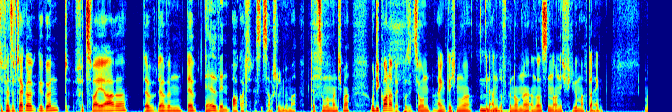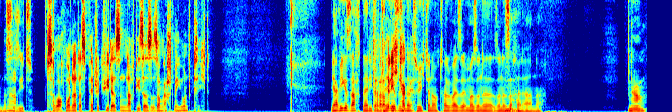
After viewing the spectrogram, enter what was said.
Defensive Tackle gegönnt für zwei Jahre. Delvin, Del, Delvin, oh Gott, das ist auch schlimm immer mit der Zunge manchmal. Und die Cornerback-Position eigentlich nur mhm. in Angriff genommen, ne? Ansonsten auch nicht viel gemacht eigentlich, wenn man das ja. so sieht. Das ist aber auch Wunder, dass Patrick Peterson nach dieser Saison 8 Millionen kriegt. Ja, wie gesagt, ne, die Der Verträge sind kacke. natürlich dann auch teilweise immer so eine, so eine mhm. Sache da, ne? Ja.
